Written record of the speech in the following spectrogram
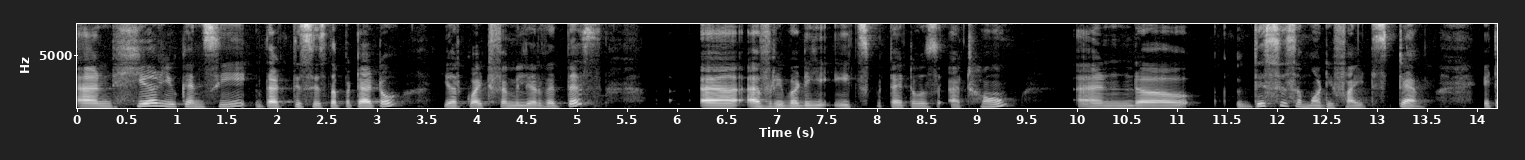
and here you can see that this is the potato, you are quite familiar with this. Uh, everybody eats potatoes at home and uh, this is a modified stem. It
